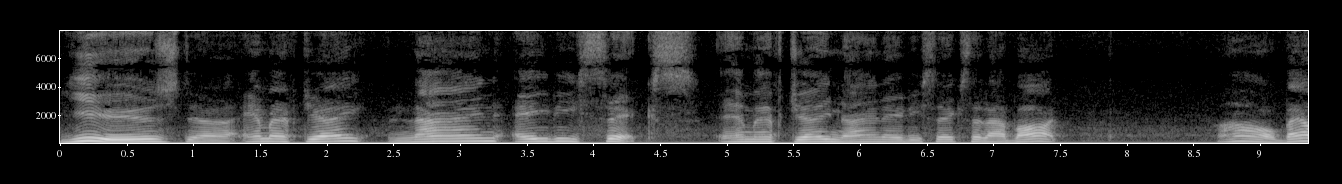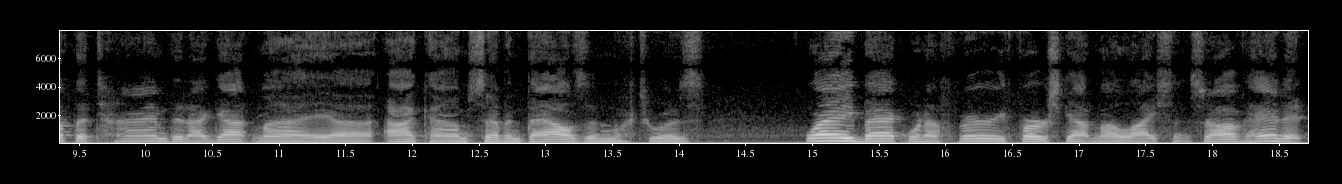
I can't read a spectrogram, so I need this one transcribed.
used uh, MFJ 986. MFJ 986 that I bought oh, about the time that I got my uh, ICOM 7000, which was way back when I very first got my license. So I've had it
